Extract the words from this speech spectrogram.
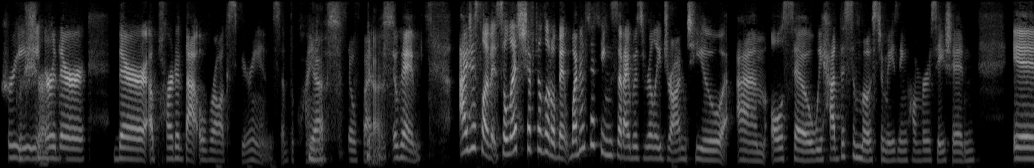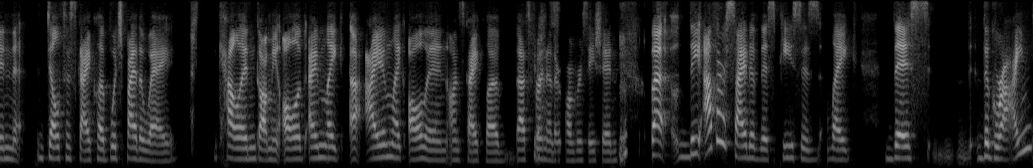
creating sure. or they're they're a part of that overall experience of the client. Yes. So fun. Yes. Okay. I just love it. So let's shift a little bit. One of the things that I was really drawn to you, um, also, we had this most amazing conversation in Delta Sky Club, which by the way, Callan got me all of I'm like uh, I am like all in on Sky Club. That's for yes. another conversation. but the other side of this piece is like this the grind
